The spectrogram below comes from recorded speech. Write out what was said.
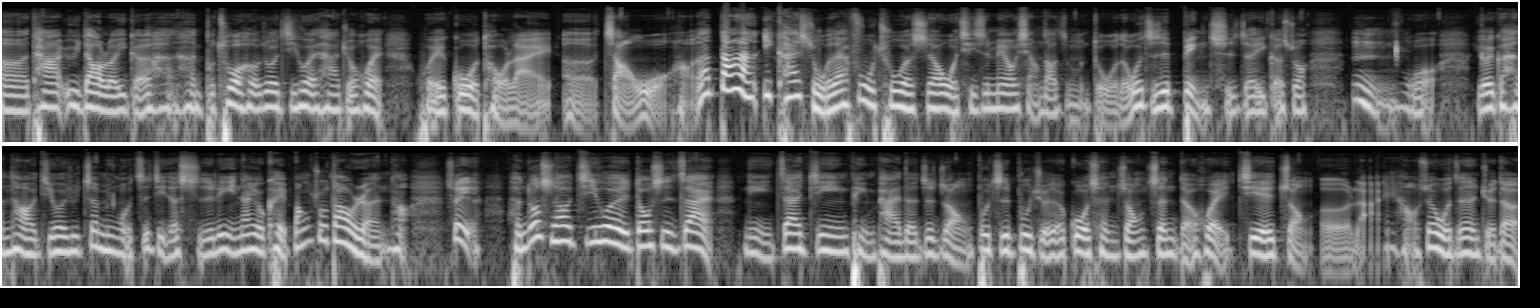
呃，他遇到了一个很很不错合作机会，他就会回过头来呃找我哈。那当然一开始我在付出的时候，我其实没有想到这么多的，我只是秉持着一个说，嗯，我有一个很好的机会去证明我自己的实力，那又可以帮助到人哈。所以很多时候机会都是在你在经营品牌的这种不知不觉的过程中，真的会接踵而来。好，所以我真的觉得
